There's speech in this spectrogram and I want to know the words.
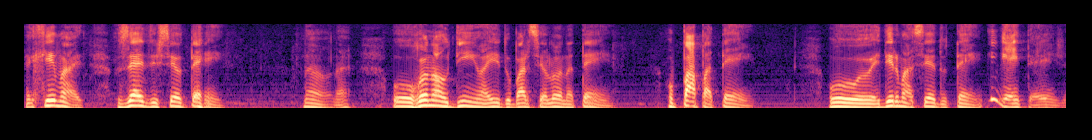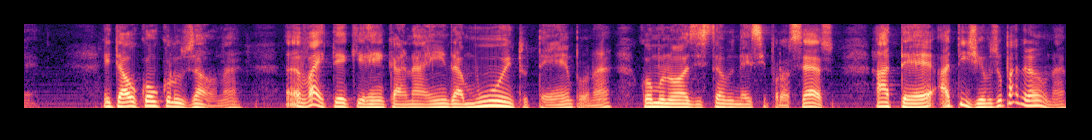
Quem mais? O Zé Dirceu tem? Não, né? O Ronaldinho aí do Barcelona tem? O Papa tem? O Edir Macedo tem? Ninguém tem, gente. Então, conclusão, né? Ah, vai ter que reencarnar ainda há muito tempo, né? Como nós estamos nesse processo, até atingirmos o padrão, né?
